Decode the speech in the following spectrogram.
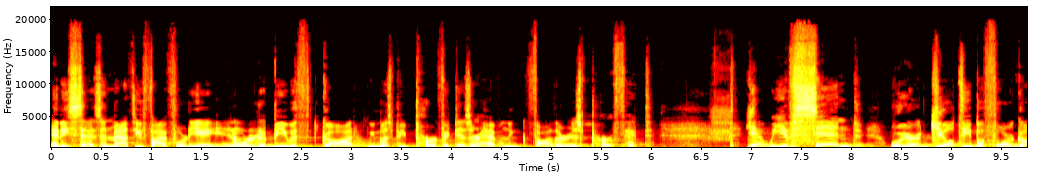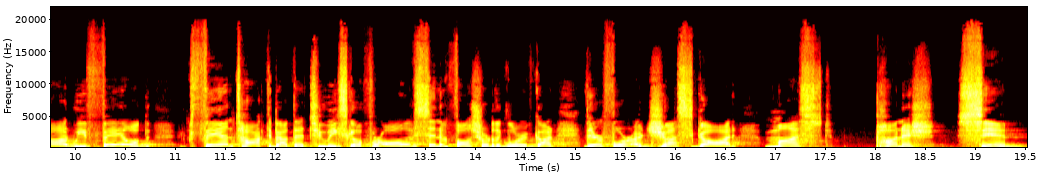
And he says in Matthew 5:48, in order to be with God, we must be perfect as our heavenly Father is perfect. Yet we have sinned. We are guilty before God. We've failed. Than talked about that two weeks ago. For all have sinned and fall short of the glory of God. Therefore, a just God must punish sin.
